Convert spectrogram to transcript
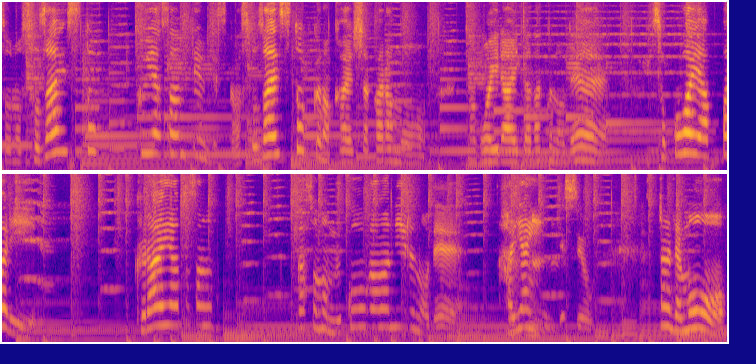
その素材ストック屋さんっていうんですか？素材ストックの会社からもまあご依頼いただくのでそこはやっぱりクライアントさんがその向こう側にいるので早いんですよ。なのでも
